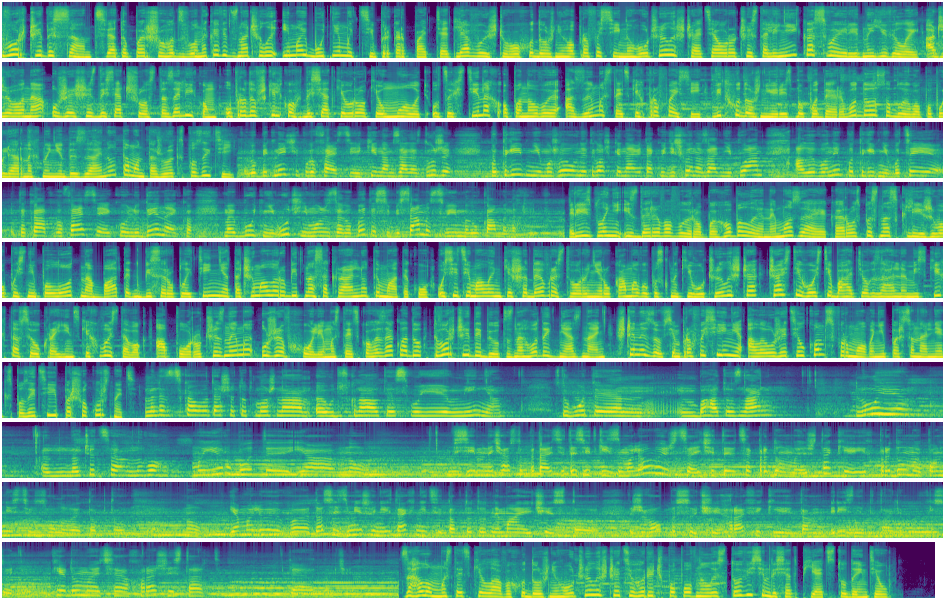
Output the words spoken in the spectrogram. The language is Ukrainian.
Творчий десант свято першого дзвоника відзначили і майбутні митці Прикарпаття для вищого художнього професійного училища. Ця урочиста лінійка своєрідний ювілей, адже вона уже 66-та за ліком. Упродовж кількох десятків років молодь у цих стінах опановує ази мистецьких професій від художньої різьби по дереву до особливо популярних нині дизайну та монтажу експозицій. робітничі професії, які нам зараз дуже потрібні. Можливо, вони трошки навіть так відійшли на задній план, але вони потрібні, бо це є така професія, яку людина, яка майбутній учень може заробити собі саме своїми руками на хліб. Різьблені із дерева вироби, гобелени, мозаїка, розпис на склі, живописні полотна, батик, бісероплетіння та чимало робіт на сакральну тематику. Усі ці маленькі шедеври, створені руками випускників училища, часті гості багатьох загальноміських та всеукраїнських виставок. А поруч із ними уже в холі мистецького закладу творчий дебют з нагоди Дня знань. Ще не зовсім професійні, але уже цілком сформовані персональні експозиції першокурсниць. Мене зацікавило те, що тут можна е, удосконалити свої вміння, здобути багато знань, ну і навчитися нового. Мої роботи я ну. Всі мене часто питаються, ти звідки змальовуєш це, чи ти це придумуєш? Так, я їх придумую повністю з голови. Тобто, ну я малюю в досить змішаній техніці, тобто тут немає чисто живопису чи графіки, там різні деталі присутні. Я думаю, це хороший старт. Загалом мистецькі лави художнього училища цьогоріч поповнили 185 студентів.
